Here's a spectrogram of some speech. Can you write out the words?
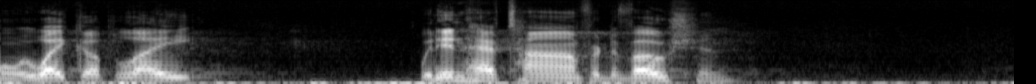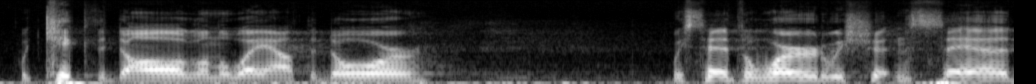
when we wake up late, we didn't have time for devotion. We kicked the dog on the way out the door. We said the word we shouldn't have said.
